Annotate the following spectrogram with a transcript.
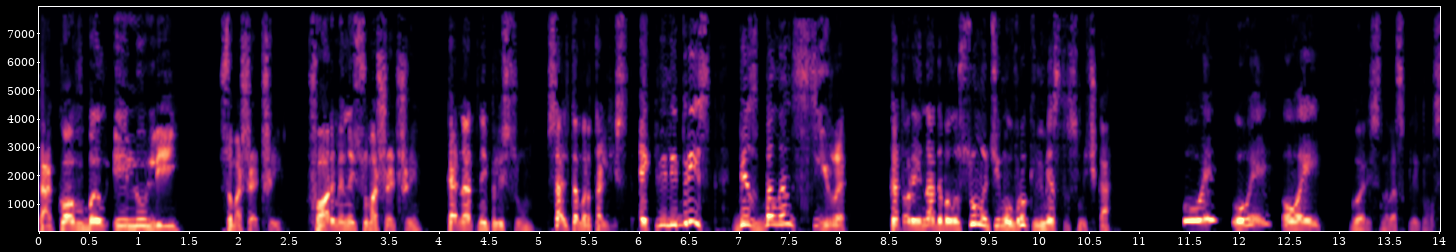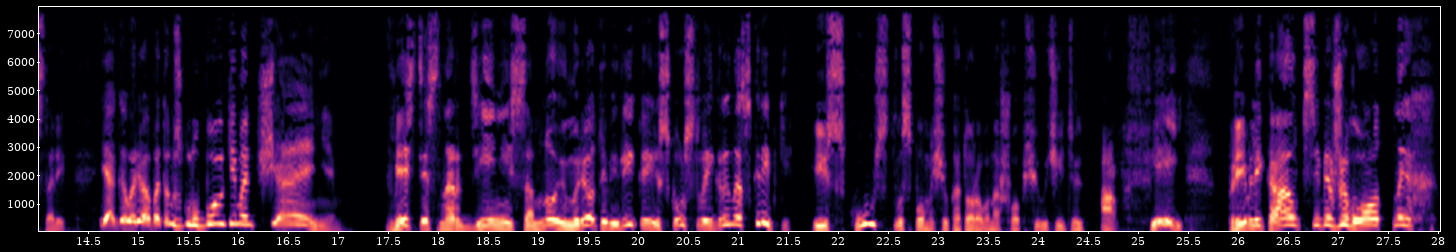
Таков был и Люли, сумасшедший, форменный сумасшедший, канатный плесун, сальтоморталист, эквилибрист без балансира, который надо было сунуть ему в руки вместо смычка. — Ой, ой, ой, — горестно воскликнул старик, — я говорю об этом с глубоким отчаянием. Вместе с Нардини со мной умрет и великое искусство игры на скрипке. Искусство, с помощью которого наш общий учитель Орфей привлекал к себе животных,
